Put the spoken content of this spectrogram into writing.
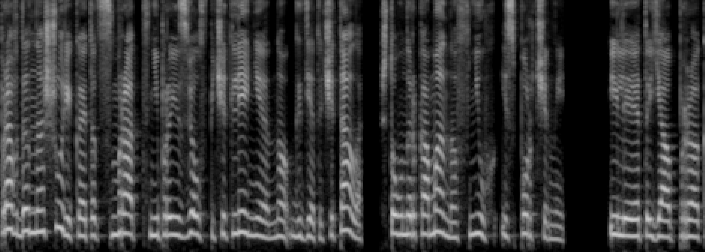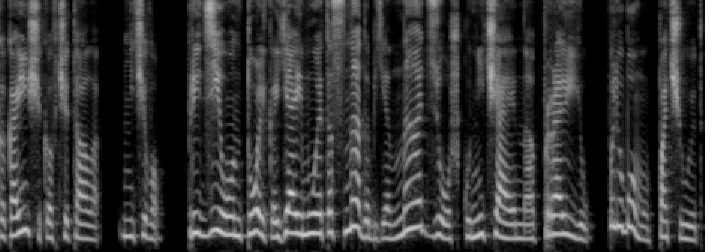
Правда, на Шурика этот смрад не произвел впечатления, но где-то читала, что у наркоманов нюх испорченный. Или это я про кокаинщиков читала? Ничего. Приди он только, я ему это снадобье на одежку нечаянно пролью. По-любому почует.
